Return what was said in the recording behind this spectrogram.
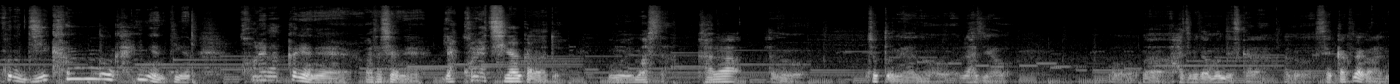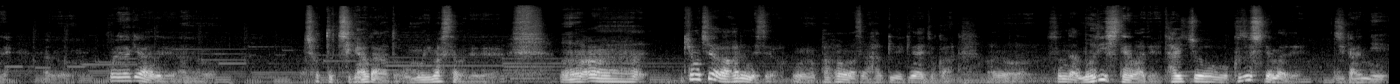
この時間の概念っていうこればっかりはね、私はね、いや、これは違うかなと思いました。から、あの、ちょっとね、あの、ラジオを、まあ、始めたもんですから、あの、せっかくだからね、あの、これだけはね、あの、ちょっと違うかなと思いましたのでね、うん、気持ちはわかるんですよ、うん。パフォーマンスが発揮できないとか、あの、そんな無理してまで、体調を崩してまで時間に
